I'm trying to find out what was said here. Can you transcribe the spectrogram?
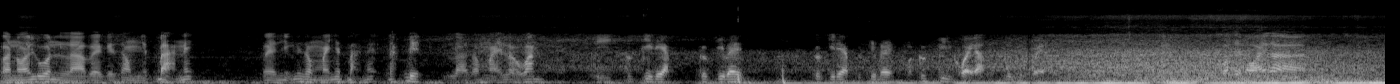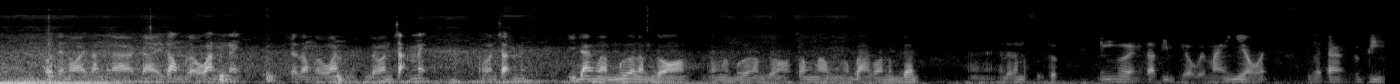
và nói luôn là về cái dòng Nhật Bản ấy về những cái dòng máy Nhật Bản ấy đặc biệt là dòng máy L1 thì cực kỳ đẹp cực kỳ bền cực kỳ đẹp cực kỳ bền và cực kỳ khỏe cực kỳ khỏe. Có thể nói là có thể nói rằng là cái dòng L1 đấy cái dòng L1 L1 chặn đấy L1 chặn đấy thì đang làm mưa làm gió đang làm mưa làm gió trong lòng nó bà con nông dân. À, đó là một sự thực. Những người người ta tìm hiểu về máy nhiều ấy thì người ta cực kỳ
